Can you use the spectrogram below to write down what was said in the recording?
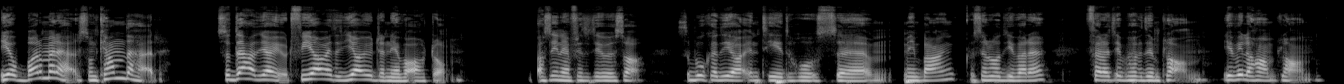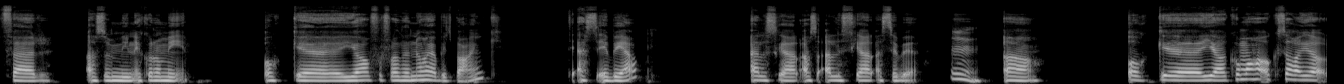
jobbar med det här, som kan det här. Så det hade jag gjort. För jag vet att jag gjorde det när jag var 18. Alltså innan jag flyttade till USA. Så bokade jag en tid hos eh, min bank, hos en rådgivare. För att jag behövde en plan. Jag ville ha en plan för alltså, min ekonomi. Och eh, jag har fortfarande, nu har jag bytt bank till SEB. Älskar, alltså älskar SEB. Mm. Ja. Och eh, jag kommer ha, också ha, jag,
